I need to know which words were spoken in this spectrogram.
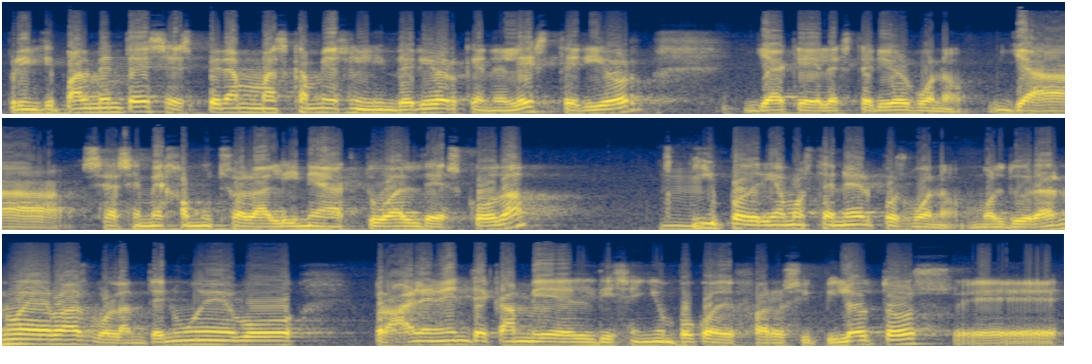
principalmente se esperan más cambios en el interior que en el exterior, ya que el exterior, bueno, ya se asemeja mucho a la línea actual de Skoda. Y podríamos tener, pues bueno, molduras nuevas, volante nuevo, probablemente cambie el diseño un poco de faros y pilotos. eh,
